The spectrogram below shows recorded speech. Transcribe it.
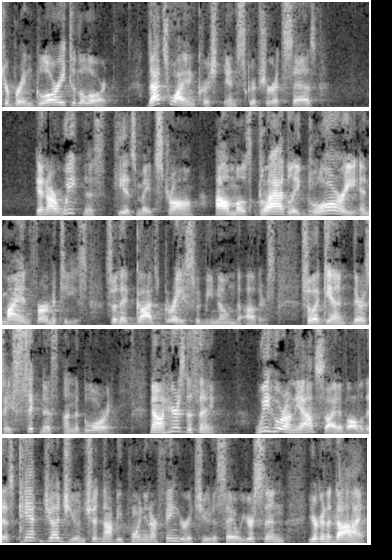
to bring glory to the Lord. That's why in, Christ, in Scripture it says, In our weakness he is made strong. I'll most gladly glory in my infirmities so that God's grace would be known to others. So again, there's a sickness unto glory. Now, here's the thing. We who are on the outside of all of this can't judge you and should not be pointing our finger at you to say, well, you're sin, you're going to die.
